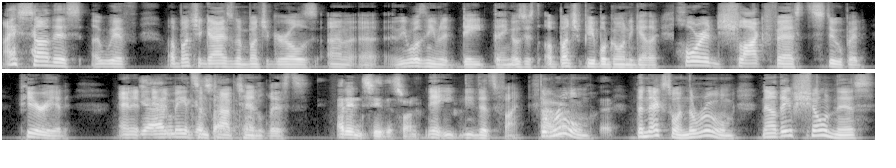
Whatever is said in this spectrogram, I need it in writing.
I saw this with a bunch of guys and a bunch of girls. On a, it wasn't even a date thing. It was just a bunch of people going together. Horrid schlockfest, stupid. Period. And it, Yeah, and it made some top this ten lists. I didn't see this one. Yeah, you- you- that's fine. The know. Room. The next one, The Room. Now they've shown this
